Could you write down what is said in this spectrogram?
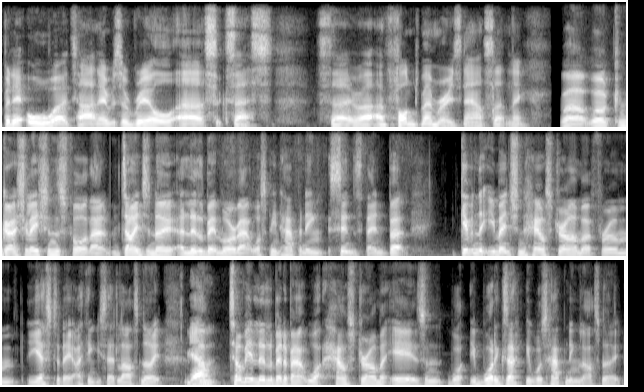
But it all worked out and it was a real uh, success. So, uh, and fond memories now, certainly. Well, well, congratulations for that. I'm dying to know a little bit more about what's been happening since then. But given that you mentioned house drama from yesterday, I think you said last night. Yeah. Um, tell me a little bit about what house drama is and what what exactly was happening last night.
